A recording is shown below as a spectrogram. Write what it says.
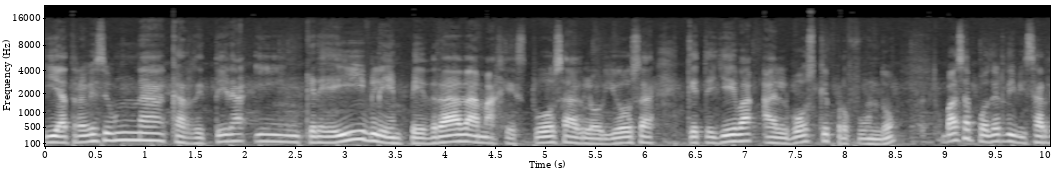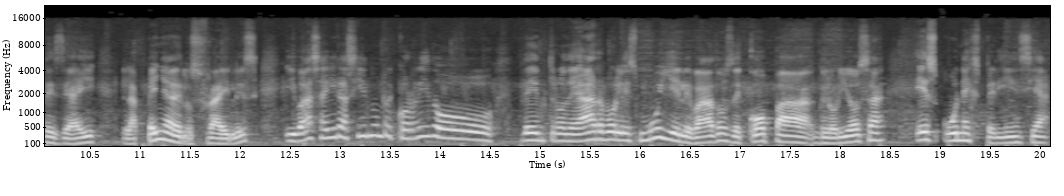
y a través de una carretera increíble, empedrada, majestuosa, gloriosa, que te lleva al bosque profundo, vas a poder divisar desde ahí la Peña de los Frailes y vas a ir haciendo un recorrido dentro de árboles muy elevados de copa gloriosa. Es una experiencia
